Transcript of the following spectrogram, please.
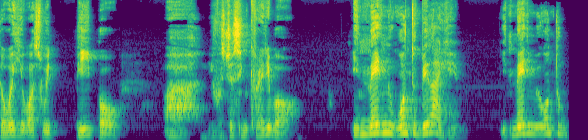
the way he was with people, uh, it was just incredible. It made me want to be like him. It made me want to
